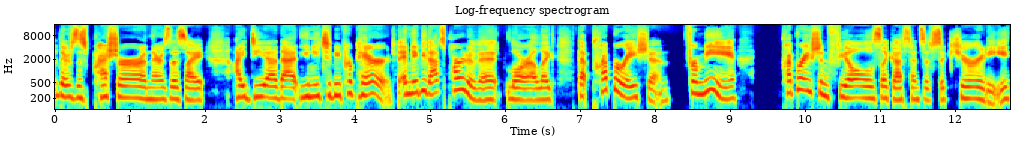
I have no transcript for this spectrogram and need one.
there's this pressure and there's this idea that you need to be prepared. And maybe that's part of it, Laura, like that preparation. For me, preparation feels like a sense of security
